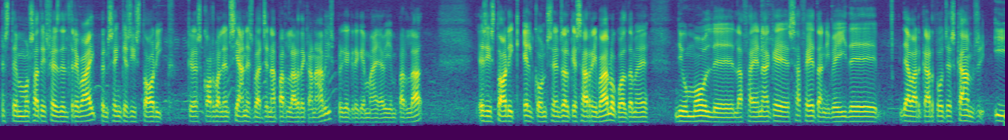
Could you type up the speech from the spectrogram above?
estem molt satisfets del treball, pensem que és històric que les Corts Valencianes vagin a parlar de cannabis, perquè crec que mai havíem parlat, és històric el consens al que s'ha arribat, el qual també diu molt de la feina que s'ha fet a nivell d'abarcar tots els camps i,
